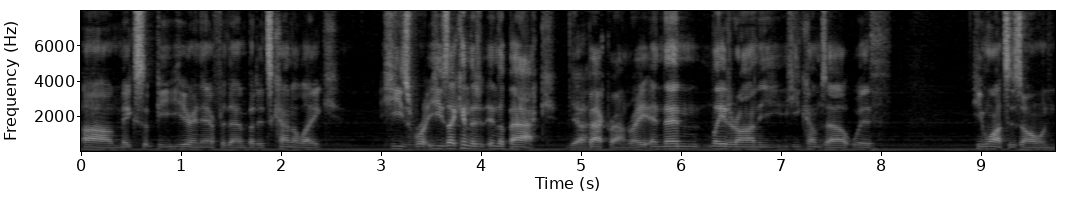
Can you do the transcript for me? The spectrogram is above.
um, makes a beat here and there for them, but it's kind of like he's he's like in the in the back Yeah. background, right? And then later on, he, he comes out with he wants his own.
